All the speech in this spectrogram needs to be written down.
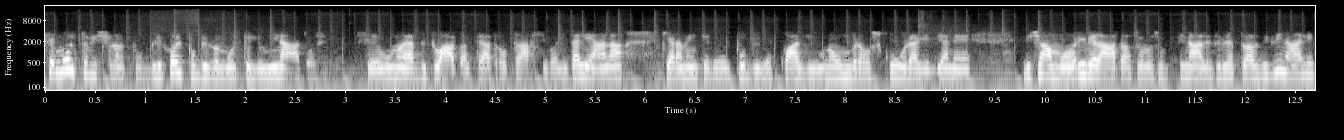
sei molto vicino al pubblico, il pubblico è molto illuminato. Se, se uno è abituato al teatro classico all'italiana, chiaramente dove il pubblico è quasi un'ombra oscura che viene diciamo rivelata solo sul finale, sugli applausi finali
